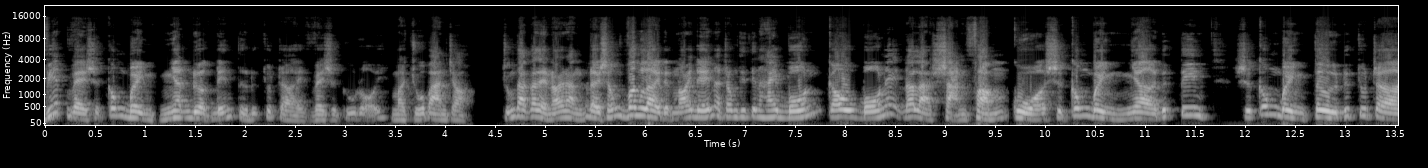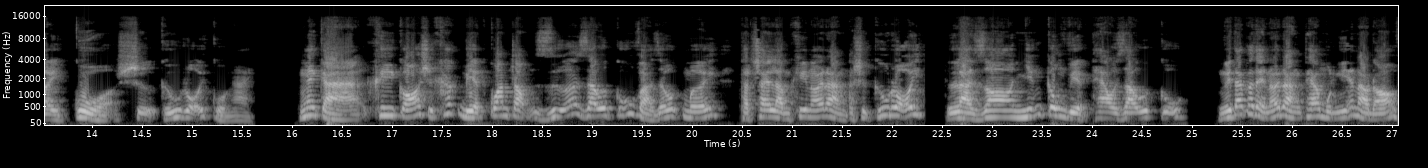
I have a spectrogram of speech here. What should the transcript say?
viết về sự công bình nhận được đến từ Đức Chúa Trời về sự cứu rỗi mà Chúa ban cho. Chúng ta có thể nói rằng đời sống vâng lời được nói đến ở trong Thi Thiên 24 câu 4 ấy đó là sản phẩm của sự công bình nhờ đức tin, sự công bình từ Đức Chúa Trời của sự cứu rỗi của Ngài. Ngay cả khi có sự khác biệt quan trọng giữa giao ước cũ và giao ước mới, thật sai lầm khi nói rằng sự cứu rỗi là do những công việc theo giao ước cũ. Người ta có thể nói rằng theo một nghĩa nào đó,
